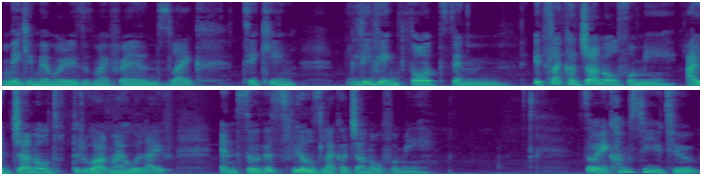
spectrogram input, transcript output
making memories with my friends, like taking, leaving thoughts and it's like a journal for me. I journaled throughout my whole life. And so this feels like a journal for me. So when it comes to YouTube,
